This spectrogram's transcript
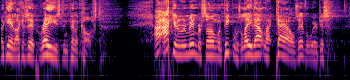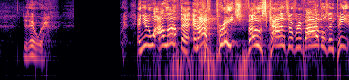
again, like I said, raised in Pentecost. I, I, can remember some when people was laid out like cows everywhere, just, just everywhere. And you know what? I love that. And I've preached those kinds of revivals, and pe-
